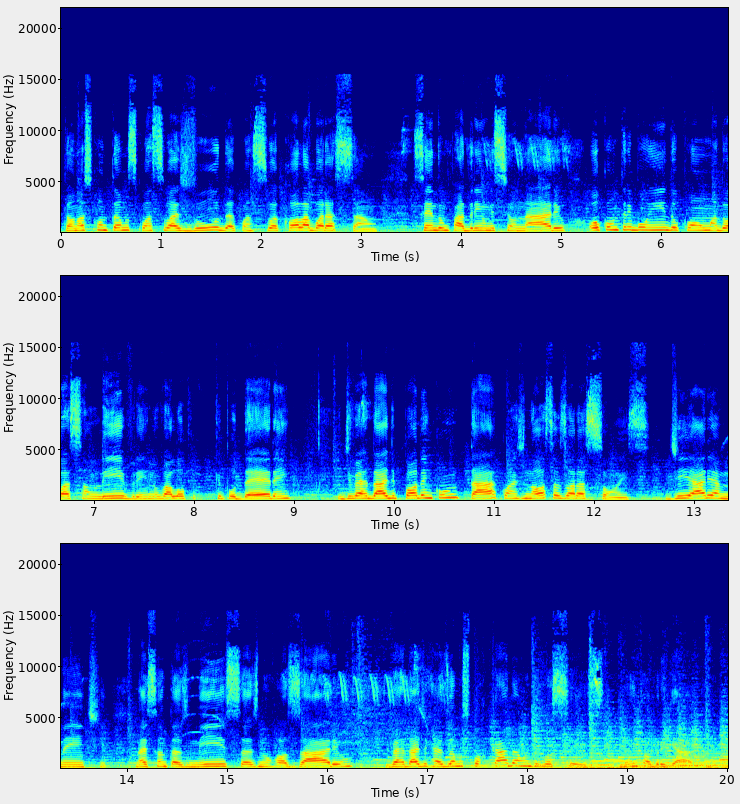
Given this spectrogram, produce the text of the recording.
Então, nós contamos com a sua ajuda, com a sua colaboração, sendo um padrinho missionário ou contribuindo com uma doação livre, no valor que puderem. De verdade podem contar com as nossas orações diariamente nas Santas Missas, no Rosário. De verdade rezamos por cada um de vocês. Muito obrigada.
